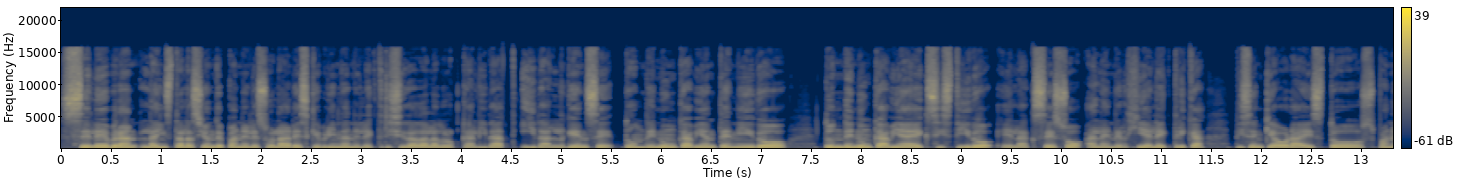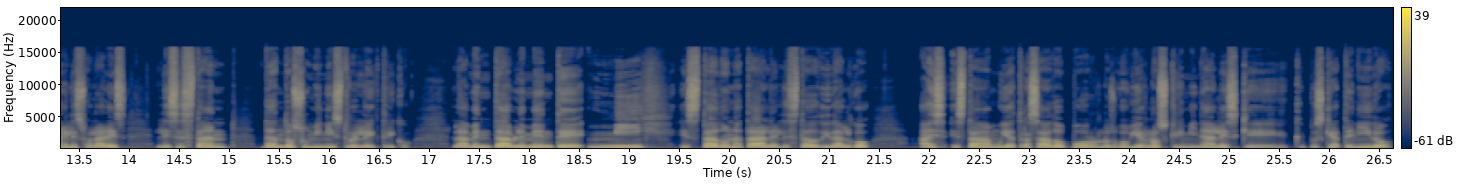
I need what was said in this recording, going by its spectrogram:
celebran la instalación de paneles solares que brindan electricidad a la localidad hidalguense donde nunca habían tenido donde nunca había existido el acceso a la energía eléctrica. Dicen que ahora estos paneles solares les están dando suministro eléctrico. Lamentablemente mi estado natal, el estado de Hidalgo, está muy atrasado por los gobiernos criminales que, pues, que ha tenido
